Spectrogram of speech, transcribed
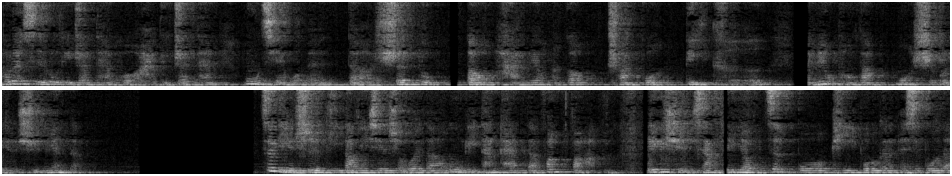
不论是陆地钻探或海底钻探，目前我们的深度都还没有能够穿过地壳，还没有碰到末世不连续面的。这里也是提到一些所谓的物理探勘的方法。A 选项利用正波 P 波跟 S 波的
